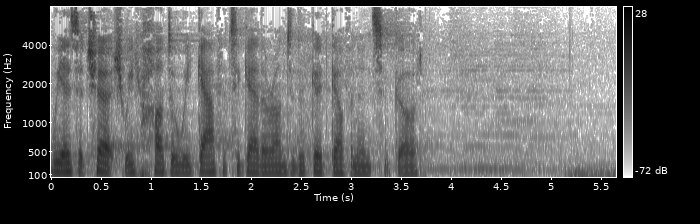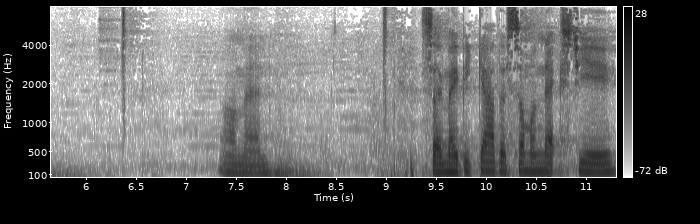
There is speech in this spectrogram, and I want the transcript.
we as a church, we huddle, we gather together under the good governance of God. Amen. So maybe gather someone next to you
